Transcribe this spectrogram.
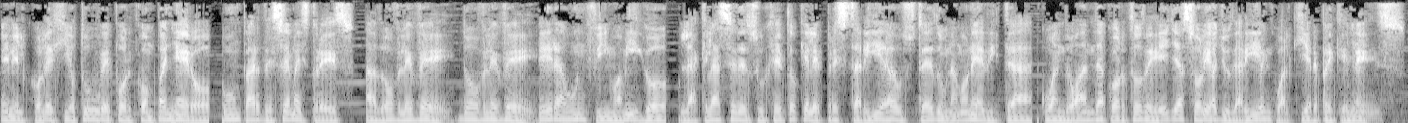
En el colegio tuve por compañero, un par de semestres, a W. W. Era un fino amigo, la clase de sujeto que le prestaría a usted una monedita, cuando anda corto de ellas o le ayudaría en cualquier pequeñez.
